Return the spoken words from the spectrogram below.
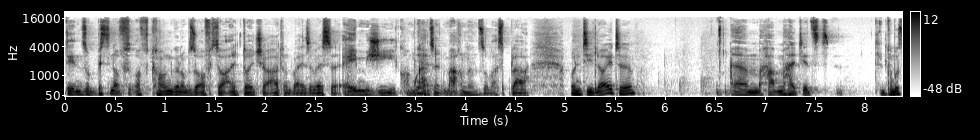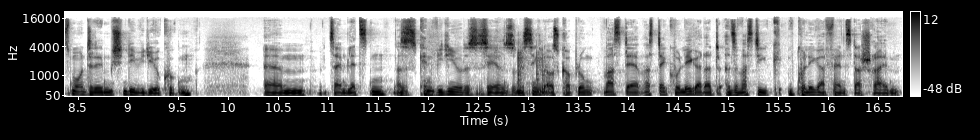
den so ein bisschen aufs, aufs Korn genommen, so auf so altdeutsche Art und Weise, weißt du, ey Michi, komm, kannst du nicht machen und sowas, bla. Und die Leute ähm, haben halt jetzt, du musst mal unter dem Shindy-Video gucken. Ähm, mit seinem letzten, also es ist kein Video, das ist ja so eine Single-Auskopplung, was der, was der Kollege da, also was die Kollega-Fans da schreiben.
